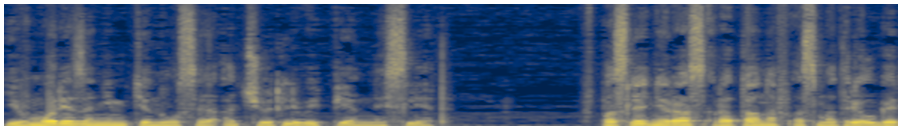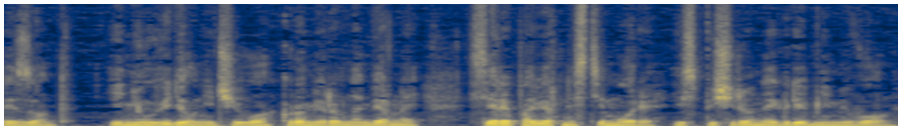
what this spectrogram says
и в море за ним тянулся отчетливый пенный след. В последний раз Ротанов осмотрел горизонт и не увидел ничего, кроме равномерной серой поверхности моря, испещренной гребнями волн.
